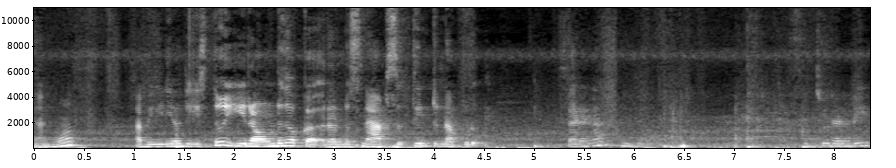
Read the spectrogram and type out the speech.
తను ఆ వీడియో తీస్తూ ఈ రౌండ్ది ఒక రెండు స్నాప్స్ తింటున్నప్పుడు. సరేనా? చూడండి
